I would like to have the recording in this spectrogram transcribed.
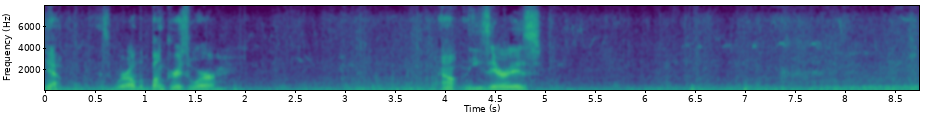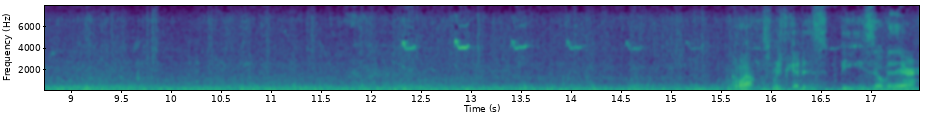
Yeah, this is where all the bunkers were. Out in these areas. Oh well, somebody's got his bees over there.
